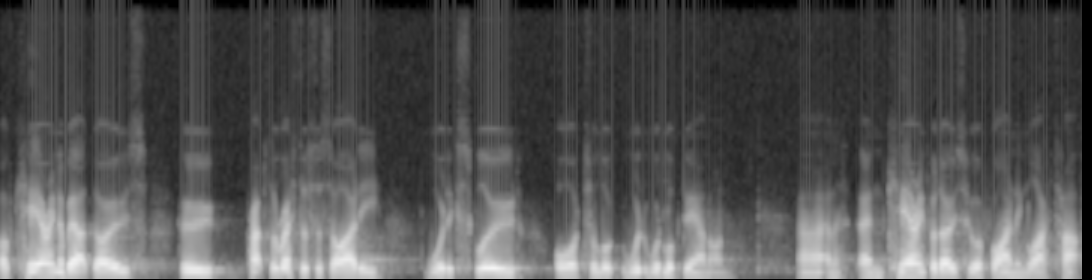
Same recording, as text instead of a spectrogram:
of caring about those who perhaps the rest of society would exclude or to look, would, would look down on, uh, and, and caring for those who are finding life tough.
